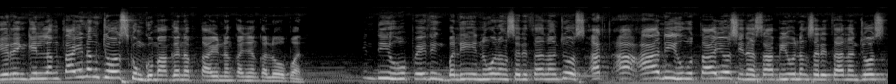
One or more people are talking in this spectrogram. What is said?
Diringgin lang tayo ng Diyos kung gumaganap tayo ng kanyang kalooban. Hindi ho pwedeng baliin ho ng salita ng Diyos. At aani ho tayo, sinasabi ho ng salita ng Diyos,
